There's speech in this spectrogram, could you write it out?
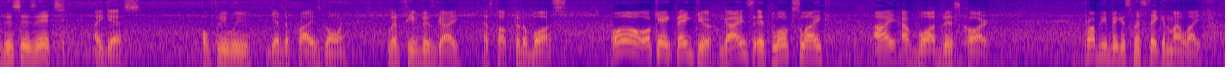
this is it, I guess. Hopefully, we get the price going. Let's see if this guy has talked to the boss. Oh, okay, thank you. Guys, it looks like I have bought this car. Probably biggest mistake in my life.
